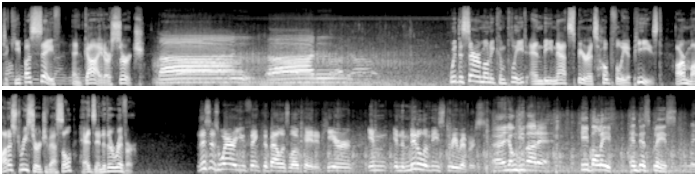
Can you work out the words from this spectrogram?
to keep us safe and guide our search. With the ceremony complete and the Nat spirits hopefully appeased, our modest research vessel heads into the river. This is where you think the bell is located, here in, in the middle of these three rivers. Uh, he believed in this place. We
